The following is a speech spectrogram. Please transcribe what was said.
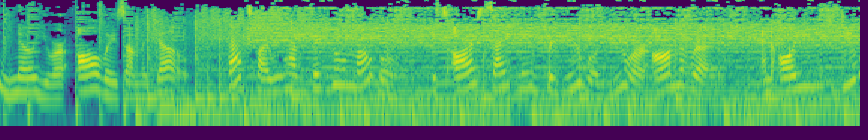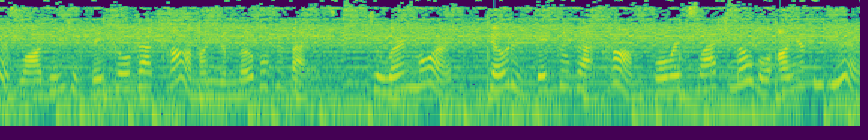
know you are always on the go. That's why we have VidGoal Mobile. It's our site made for you while you are on the road. And all you need to do is log into vidgoal.com on your mobile device. To learn more, go to vidgoal.com forward slash mobile on your computer.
